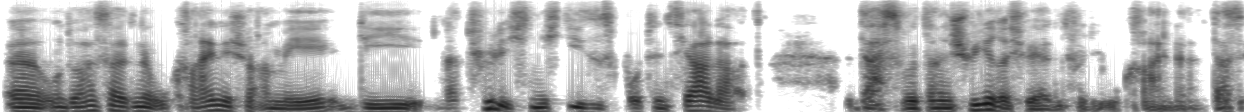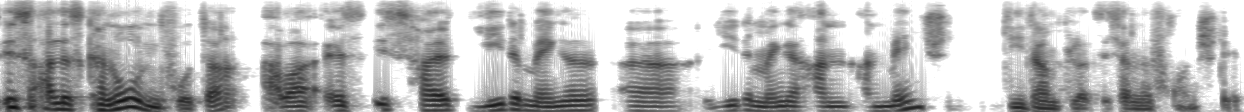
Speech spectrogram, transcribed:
Äh, und du hast halt eine ukrainische Armee, die natürlich nicht dieses Potenzial hat das wird dann schwierig werden für die Ukraine. Das ist alles Kanonenfutter, aber es ist halt jede Menge, äh, jede Menge an, an Menschen, die dann plötzlich an der Front stehen.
